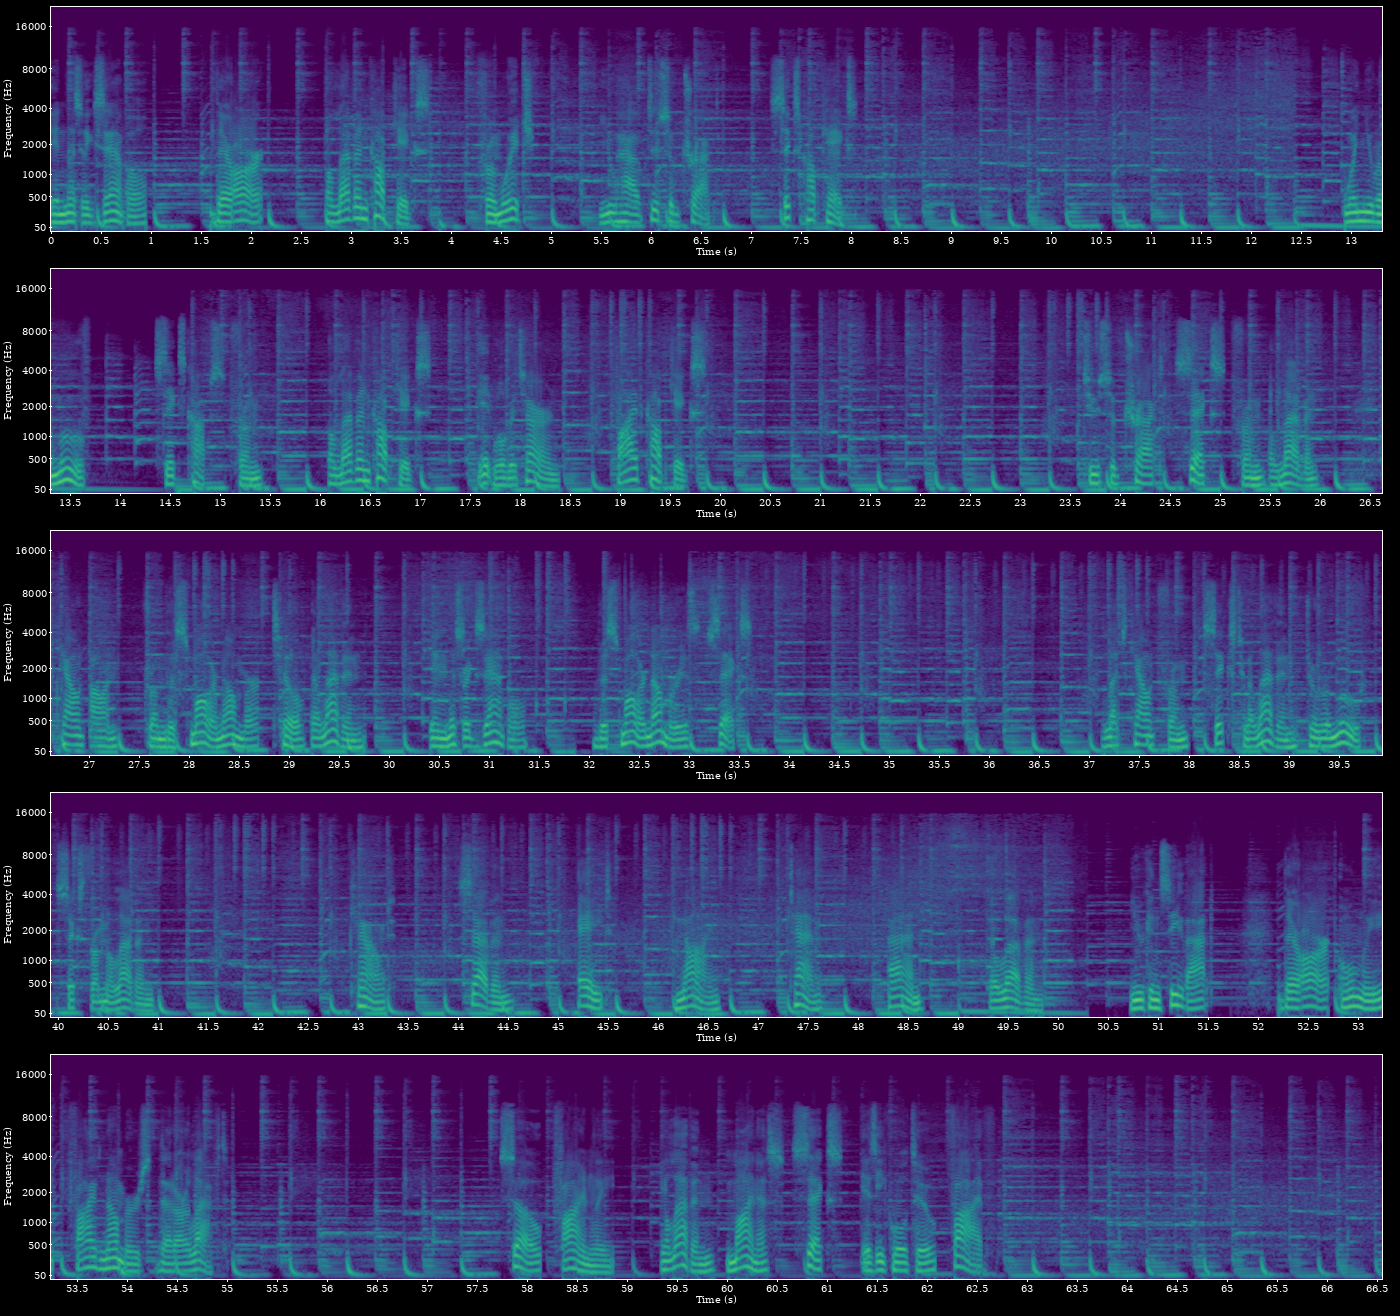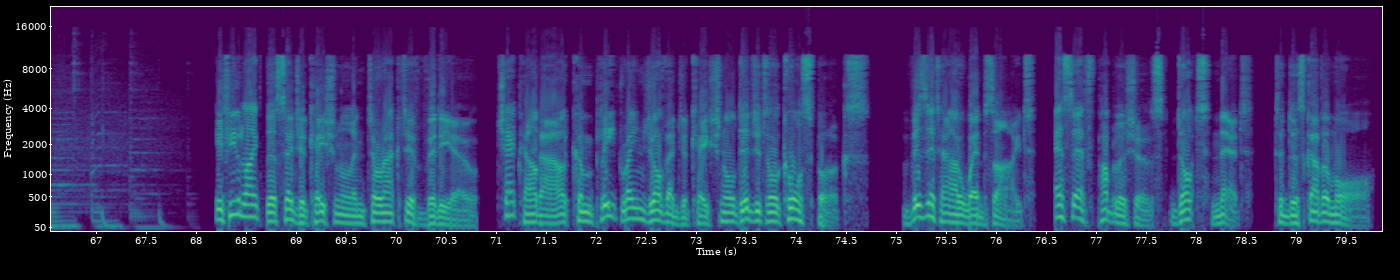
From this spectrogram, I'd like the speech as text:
In this example, there are 11 cupcakes, from which you have to subtract 6 cupcakes. When you remove 6 cups from 11 cupcakes, it will return 5 cupcakes. To subtract 6 from 11, count on from the smaller number till 11. In this example, the smaller number is 6. Let's count from 6 to 11 to remove 6 from 11. Count 7, 8, 9, 10, and 11. You can see that there are only 5 numbers that are left. So, finally, 11 minus 6 is equal to 5. If you like this educational interactive video, check out our complete range of educational digital coursebooks. Visit our website, sfpublishers.net, to discover more.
